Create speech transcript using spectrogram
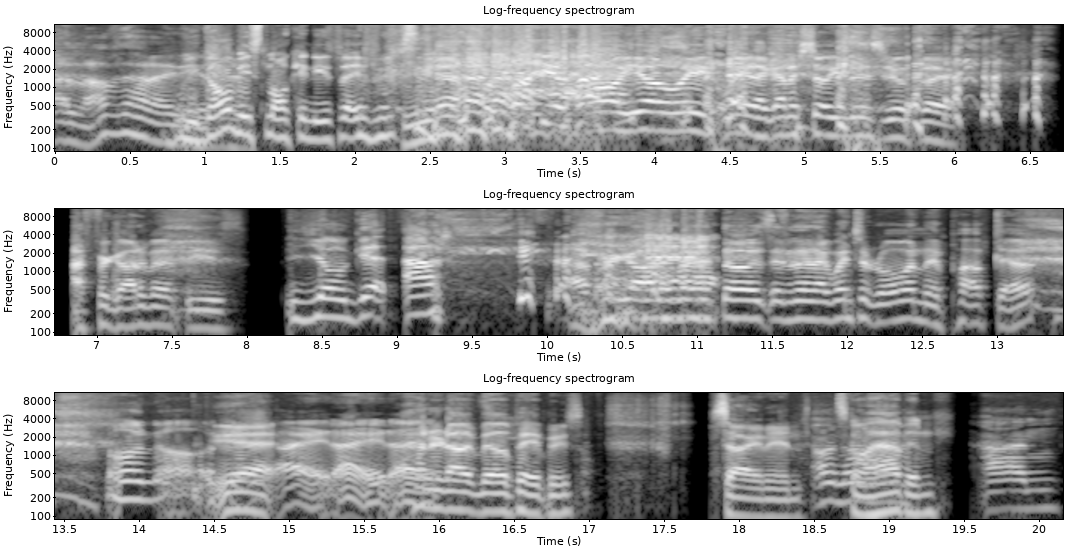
I love that idea. we gonna be smoking these papers. Yeah. oh, yo, wait, wait. I gotta show you this real quick. I forgot about these. Yo, get out. I forgot about those, and then I went to roll and it popped out. Oh no. Okay. Yeah. All right. All right. All right. Hundred dollar bill of papers. Sorry, man. Oh, It's no, gonna no. happen. Um,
